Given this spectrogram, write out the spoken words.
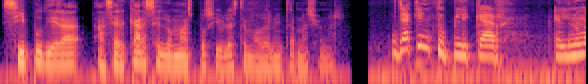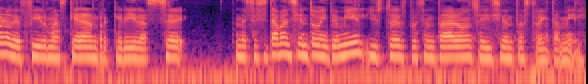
sí pudiera acercarse lo más posible a este modelo internacional. Ya que duplicar el número de firmas que eran requeridas, se necesitaban 120 mil y ustedes presentaron 630 mil.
